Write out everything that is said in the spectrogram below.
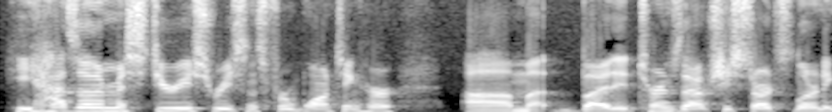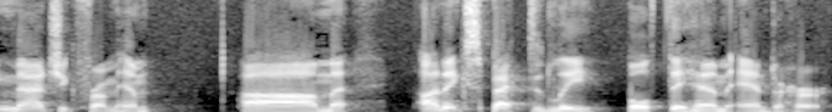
he has other mysterious reasons for wanting her, um, but it turns out she starts learning magic from him um, unexpectedly, both to him and to her.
